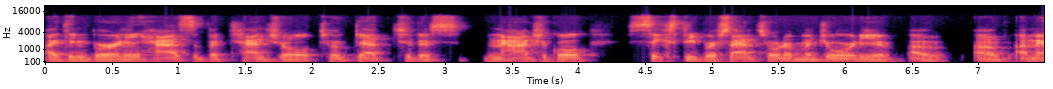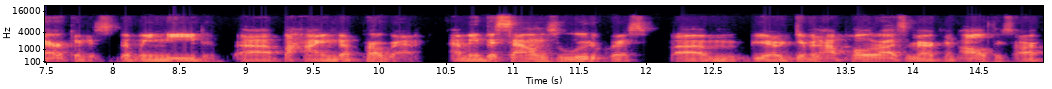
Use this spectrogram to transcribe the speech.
I think Bernie has the potential to get to this magical 60% sort of majority of, of, of Americans that we need uh, behind a program. I mean, this sounds ludicrous, um, you know, given how polarized American politics are,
